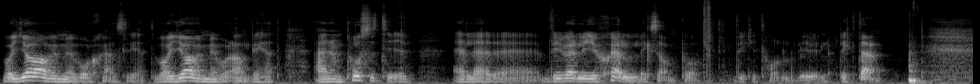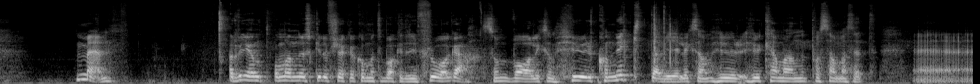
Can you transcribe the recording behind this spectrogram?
vad gör vi med vår själslighet? Vad gör vi med vår andlighet? Är den positiv? Eller eh, vi väljer ju själv liksom på vilket håll vi vill rikta den. Men, rent om man nu skulle försöka komma tillbaka till din fråga som var liksom hur connectar vi, liksom, hur, hur kan man på samma sätt eh,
